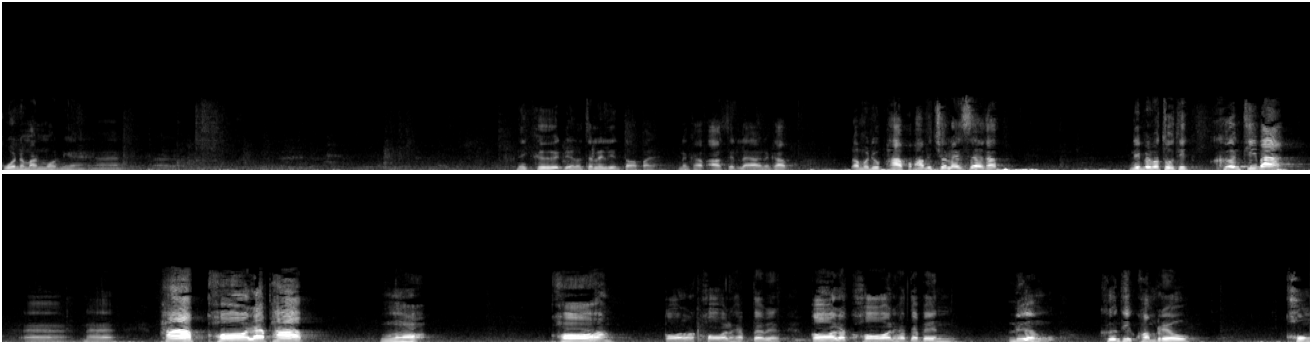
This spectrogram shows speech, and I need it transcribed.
กลัวน้ำมันหมดไงฮะ นี่คือเดี๋ยวเราจะเรียนต่อไปนะครับอ่าเสร็จแล้วนะครับ เรามาดูภาพของภาพวิชวลไลเซอร์ครับ นี่เป็นวัตถุที่เคลื่อนที่บ้างอ่านะภาพคอและภาพเงาะขอกอและขอนะครับ แต่เป็นกอและขอนะครับ แต่เป็นเรื่องเคลื่อนที่ความเร็วคง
